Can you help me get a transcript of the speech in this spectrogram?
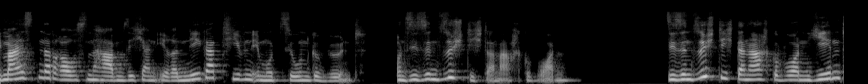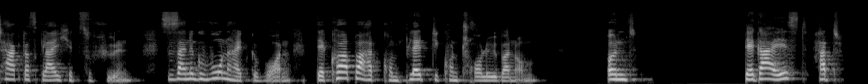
Die meisten da draußen haben sich an ihre negativen Emotionen gewöhnt und sie sind süchtig danach geworden. Sie sind süchtig danach geworden, jeden Tag das Gleiche zu fühlen. Es ist eine Gewohnheit geworden. Der Körper hat komplett die Kontrolle übernommen. Und der Geist hat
